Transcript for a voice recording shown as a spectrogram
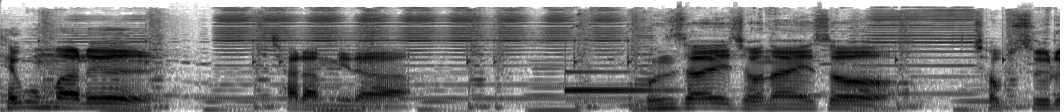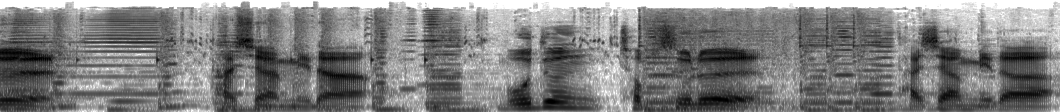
태국말을 잘합니다. 본사에 전화해서 접수를 다시 합니다. 모든 접수를 다시 합니다.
